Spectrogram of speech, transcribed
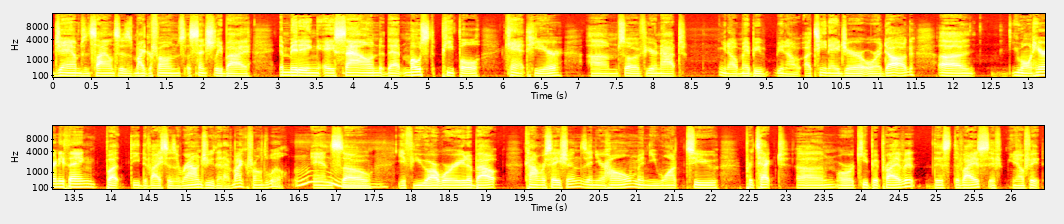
jams and silences microphones essentially by emitting a sound that most people can't hear. Um, so if you're not, you know, maybe you know a teenager or a dog, uh, you won't hear anything, but the devices around you that have microphones will. And so, if you are worried about conversations in your home and you want to protect um, or keep it private, this device, if you know, if it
